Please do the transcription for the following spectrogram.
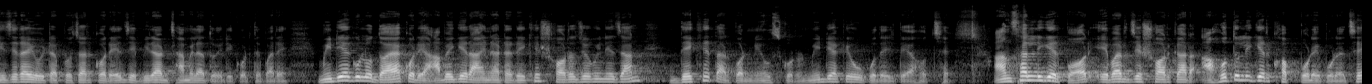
নিজেরাই ওইটা প্রচার করে যে বিরাট ঝামেলা তৈরি করতে পারে। মিডিয়াগুলো দয়া করে আবেগের আয়নাটা রেখে সরজমিনে যান, দেখে তারপর নিউজ করুন। মিডিয়াকেও উপদেশ দেওয়া হচ্ছে। আনসার লীগের পর এবার যে সরকার আহত লীগের খপ্পরে পড়েছে,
